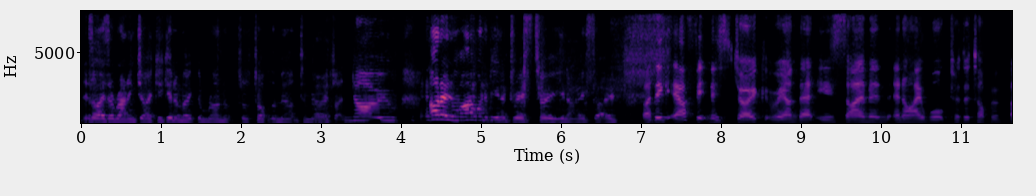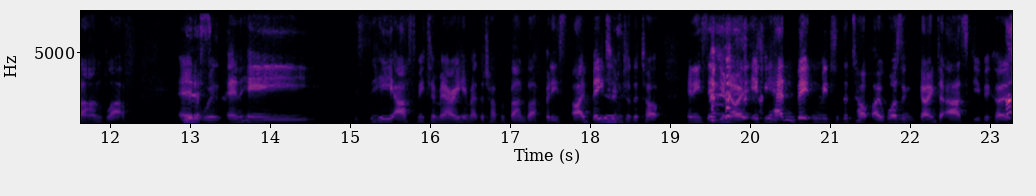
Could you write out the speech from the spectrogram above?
there's always a running joke. You're going to make them run up to the top of the mountain to marry. It's like, no, I don't know. I want to be in a dress too, you know. So I think our fitness joke around that is Simon and I walked to the top of Barn Bluff, and yes. it was, and he he asked me to marry him at the top of Barn Bluff, but he's I beat yes. him to the top. And he said, you know, if you hadn't beaten me to the top, I wasn't going to ask you because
